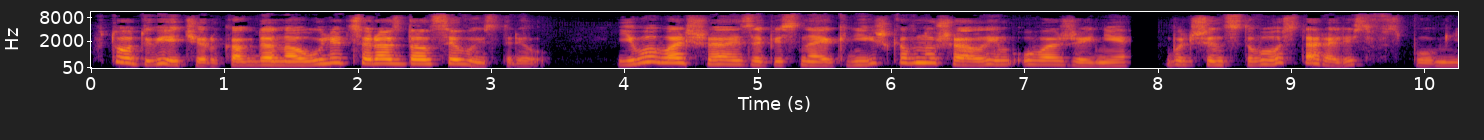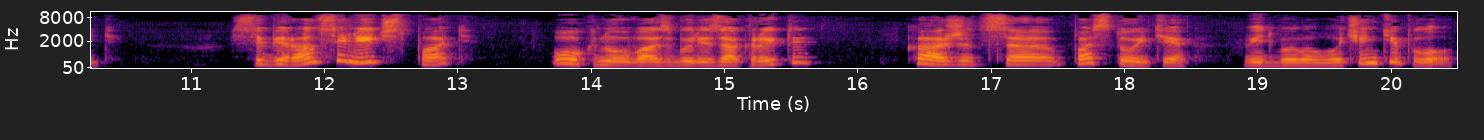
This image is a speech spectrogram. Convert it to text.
«В тот вечер, когда на улице раздался выстрел». Его большая записная книжка внушала им уважение, Большинство старались вспомнить. Собирался лечь спать. Окна у вас были закрыты? Кажется, постойте, ведь было очень тепло.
